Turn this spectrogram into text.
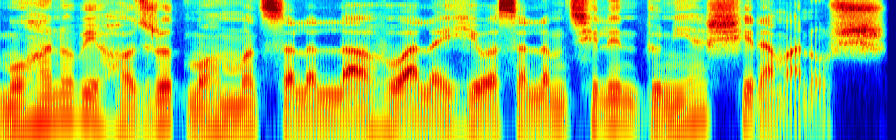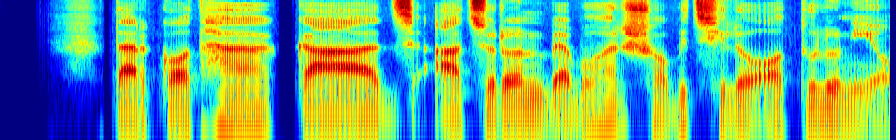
মহানবী হজরত মোহাম্মদ সাল্লাল্লাহু আলাইহি ওয়াসাল্লাম ছিলেন দুনিয়ার সেরা মানুষ। তার কথা, কাজ, আচরণ, ব্যবহার সবই ছিল অতুলনীয়।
